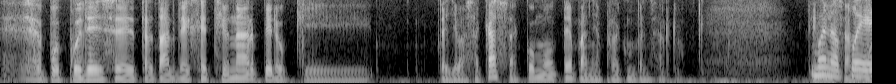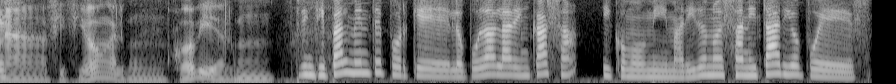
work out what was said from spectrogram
eh, pues puedes eh, tratar de gestionar, pero que te llevas a casa? ¿Cómo te apañas para compensarlo? bueno, pues, alguna afición, algún hobby, algún...? Principalmente porque lo puedo hablar en casa y como mi marido no es sanitario, pues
